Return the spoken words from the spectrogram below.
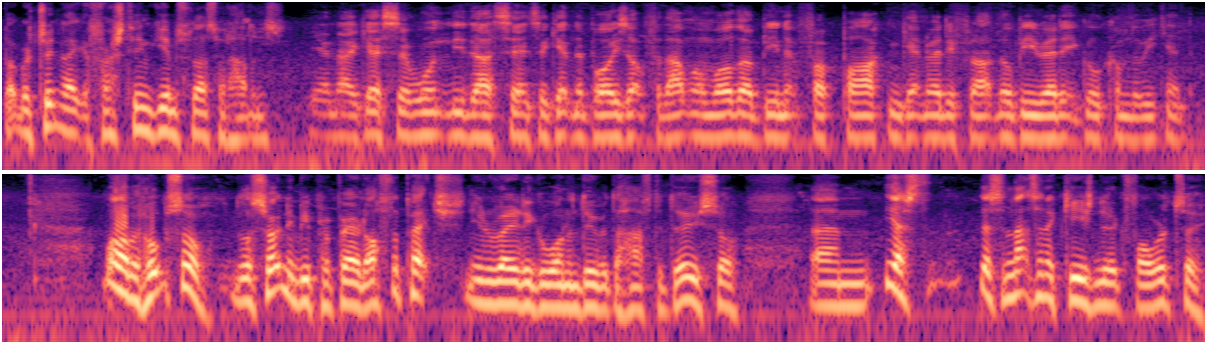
But we're treating it like a first team game, so that's what happens. Yeah, and I guess they won't need that sense of getting the boys up for that one. While they're being at Fir Park and getting ready for that, they'll be ready to go come the weekend. Well, I would hope so. They'll certainly be prepared off the pitch, you know, ready to go on and do what they have to do. So, um, yes, listen, that's an occasion to look forward to.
